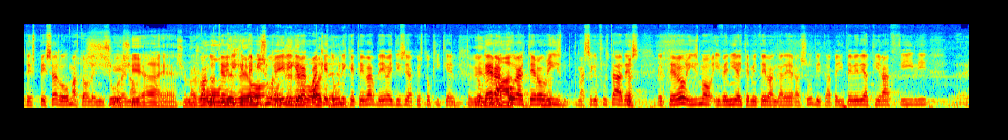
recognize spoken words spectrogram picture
de spesa a Roma, to le misure, sì, no? Sì, eh, sono Quando te lì che te misurevi, che era qualche d'uni che te guardava e diceva questo chi che non era ancora il terrorismo, ma se che fu stato adesso il terrorismo, i veniva e te metteva in galera subito, perché te vedeva tirare fili, eh,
